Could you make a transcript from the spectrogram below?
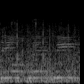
deal with me?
